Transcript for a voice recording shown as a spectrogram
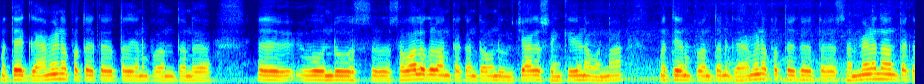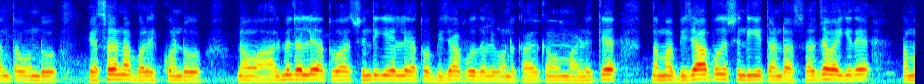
ಮತ್ತು ಗ್ರಾಮೀಣ ಪತ್ರಕರ್ತರ ಏನಪ್ಪ ಅಂತಂದ್ರೆ ಒಂದು ಸವಾಲುಗಳು ಅಂತಕ್ಕಂಥ ಒಂದು ವಿಚಾರ ಸಂಕಿರಣವನ್ನು ಮತ್ತೇನಪ್ಪ ಅಂತಂದ್ರೆ ಗ್ರಾಮೀಣ ಪತ್ರಕರ್ತರ ಸಮ್ಮೇಳನ ಅಂತಕ್ಕಂಥ ಒಂದು ಹೆಸರನ್ನು ಬಳಸಿಕೊಂಡು ನಾವು ಆಲ್ಮೇಲದಲ್ಲಿ ಅಥವಾ ಸಿಂದಗಿಯಲ್ಲಿ ಅಥವಾ ಬಿಜಾಪುರದಲ್ಲಿ ಒಂದು ಕಾರ್ಯಕ್ರಮ ಮಾಡಲಿಕ್ಕೆ ನಮ್ಮ ಬಿಜಾಪುರ ಸಿಂದಗಿ ತಂಡ ಸಜ್ಜವಾಗಿದೆ. ನಮ್ಮ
